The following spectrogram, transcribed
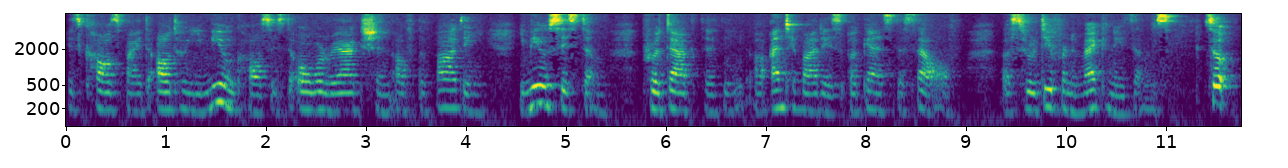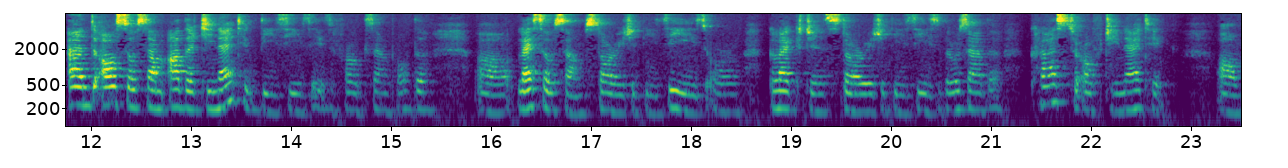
It's caused by the autoimmune causes, the overreaction of the body immune system product the uh, antibodies against the self uh, through different mechanisms. So, and also some other genetic diseases, for example, the uh, lysosome storage disease or glycogen storage disease. Those are the cluster of genetic. Um,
